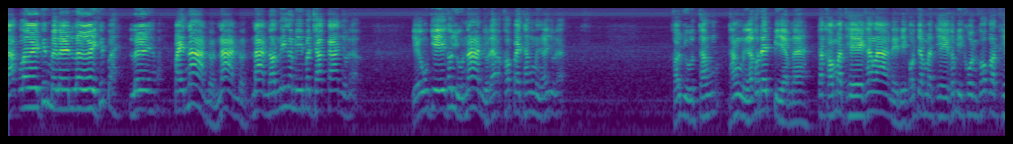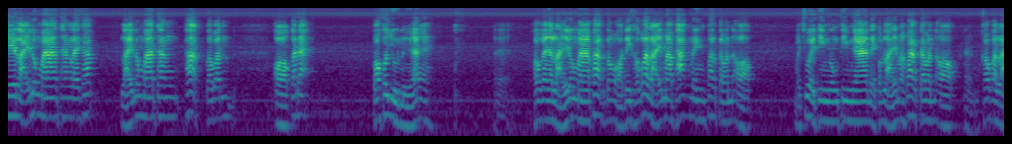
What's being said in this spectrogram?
จากเลยขึ้นไปเลยเลยขึ้นไป เลยไปน่านหนุนน่านหนุนน่านตอนนี้ก็มีบัญชาการอยู่แล้วเดี๋ยวองค์เจเขาอยู่น่านอยู่แล้วเขาไปทางเหนืออยู่แล้วเขาอยู่ทางทางเหนือเขาได้เปรียบนะ ถ้าเขามาเทข้างล่างเนี่ยเดี๋ยวเขาจะมาเทเขามีคนเขาก็เทไหลลงมาทางอะไรครับ ไหลลงมาทางภาคตะวัน ออกก็ได้ เพราะเขาอยู่เหนือไงเขาก็จะไหลลงมาภาคตะวันออกนี่เขาก็ไหลมาภาคหนึ่งภาคตะวันออก มาช่วยทีมงงทีมงานเนี่ยเขาไหลมาภาคตะวันออกเขาก็ไหล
